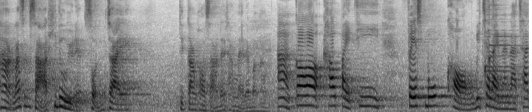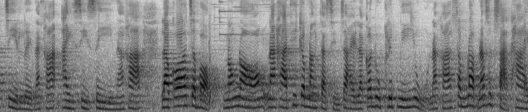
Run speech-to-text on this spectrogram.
หากนักศึกษาที่ดูอยู่เนี่ยสนใจ ติดตามข่าวสารได้ทางไหนได้บ้างครับ อะก็เข้าไปที่ Facebook ของวิทยาลัยนานาชาติจีนเลยนะคะ ICC นะคะ แล้วก็จะบอกน้องๆนะคะที่กำลังตัดสินใจแล้วก็ดูคลิปนี้อยู่นะคะสำหรับนักศึกษาไทย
